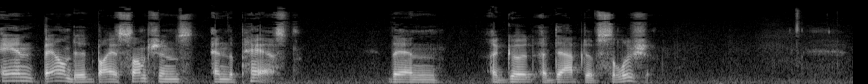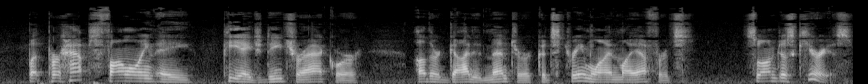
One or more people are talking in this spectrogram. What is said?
and bounded by assumptions and the past than a good adaptive solution. But perhaps following a PhD track or other guided mentor could streamline my efforts, so I'm just curious.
